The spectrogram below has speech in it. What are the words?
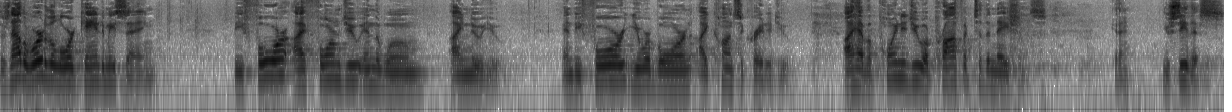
Says, Now the word of the Lord came to me, saying, Before I formed you in the womb, I knew you. And before you were born, I consecrated you. I have appointed you a prophet to the nations. Okay? You see this.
